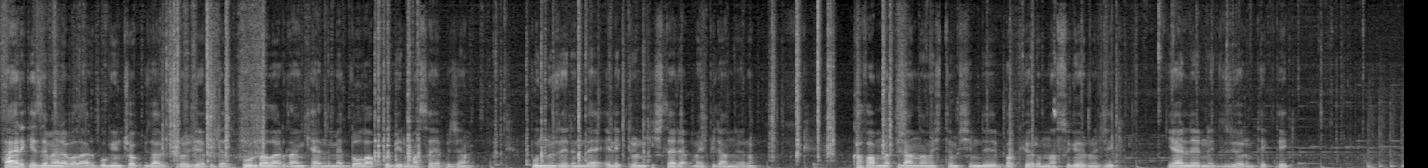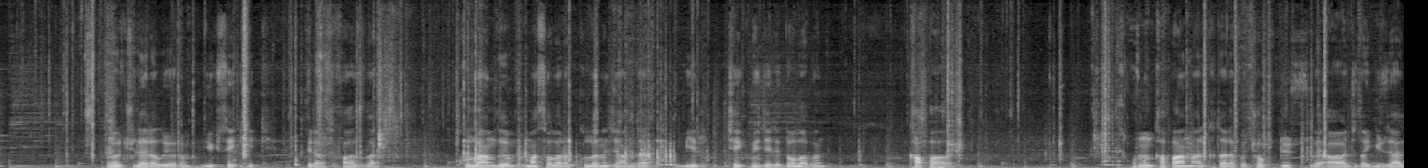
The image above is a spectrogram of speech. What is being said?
Herkese merhabalar. Bugün çok güzel bir proje yapacağız. Hurdalardan kendime dolaplı bir masa yapacağım. Bunun üzerinde elektronik işler yapmayı planlıyorum. Kafamda planlamıştım. Şimdi bakıyorum nasıl görünecek. Yerlerini diziyorum tek tek. Ölçüler alıyorum. Yükseklik biraz fazla. Kullandığım masa olarak kullanacağım da bir çekmeceli dolabın kapağı. Onun kapağının arka tarafı çok düz ve ağacı da güzel.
